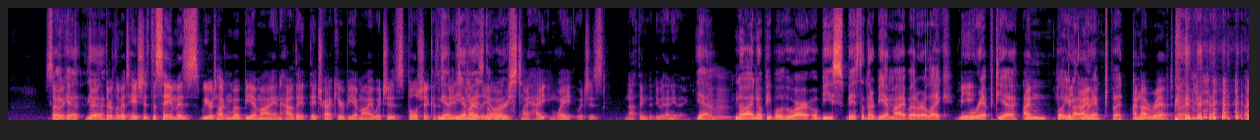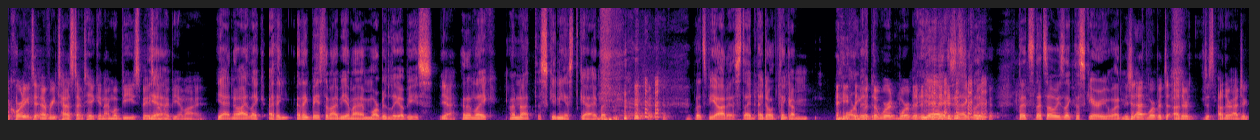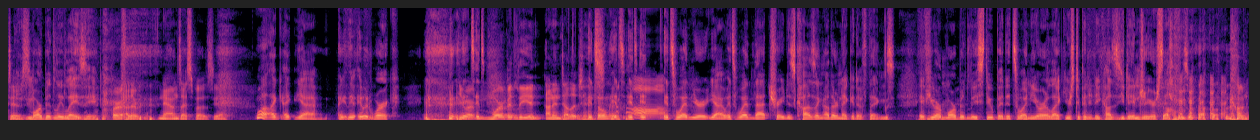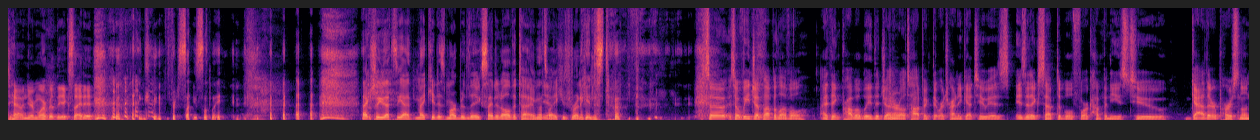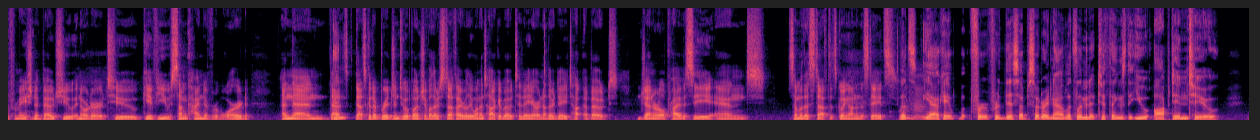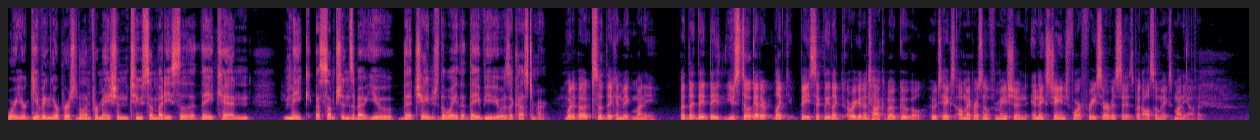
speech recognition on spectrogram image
So I it, yeah. there are limitations. The same as we were talking about BMI and how they, they track your BMI, which is bullshit because it's Yeah, based BMI is the on worst. my height and weight, which is nothing to do with anything. Yeah. Mm-hmm. No, I know people who are obese based on their BMI, but are like Me. ripped. Yeah. I'm Well, you're not I'm- ripped, but I'm not ripped, but I'm, according to every test I've taken, I'm obese based Yeah. on my BMI. yeah, no, I like, I think, I think based on my BMI, I'm morbidly obese. Yeah. And I'm like, I'm not the skinniest guy, but let's be honest. I, I don't think I'm Anything morbid. with the word morbid. yeah, it. exactly. That's, that's always like the scary We one. should add morbid to other just other adjectives Morbidly lazy. or other nouns, I suppose. Yeah, Well, I, I yeah, I, it, it would work. you are it's, it's, morbidly unintelligent. It's only it's it's it, it's when you're yeah it's when that trait is causing other negative things. If you are morbidly stupid, it's when you are like your stupidity causes you to injure yourself as well. calm down. You're morbidly excited. Precisely. Actually, that's yeah. My kid is morbidly excited all the time. That's why Yeah. he keeps running into stuff. So, so if we jump up a level, I think probably the general topic that we're trying to get to is: is it acceptable for companies to gather personal information about you in order to give you some kind of reward? And then that's that's going to bridge into a bunch of other stuff I really want to talk about today or another day about general privacy and some of the stuff that's going on in the states. Let's mm-hmm. yeah okay. For for this episode right now, let's limit it to things that you opt into, where you're giving your personal information to somebody so that they can make assumptions about you that change the way that they view you as a customer. What about so they can make money? But they, they, they you still get it like basically like are we going to talk about Google who takes all my personal information in exchange for free services but also makes money off it?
